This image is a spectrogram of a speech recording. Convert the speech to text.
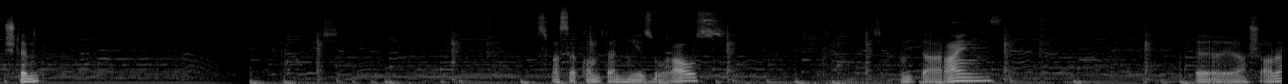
bestimmt. Wasser kommt dann hier so raus. Und da rein. Äh, ja, schade.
